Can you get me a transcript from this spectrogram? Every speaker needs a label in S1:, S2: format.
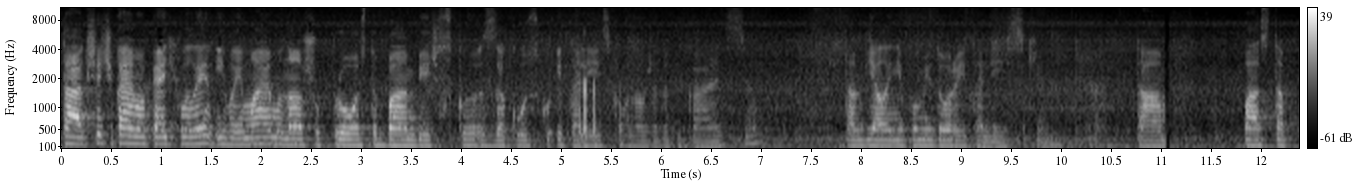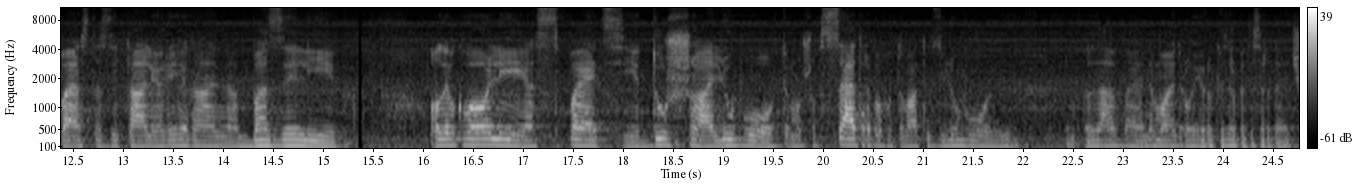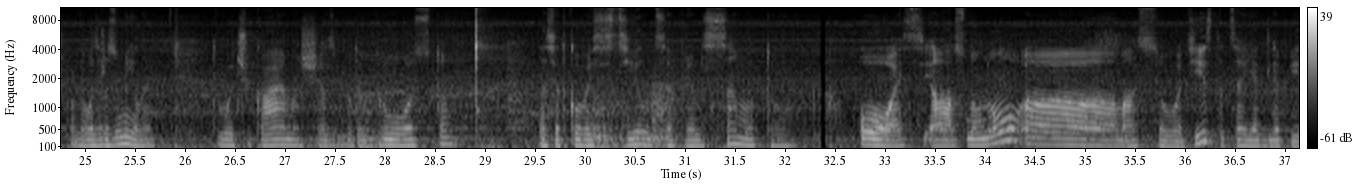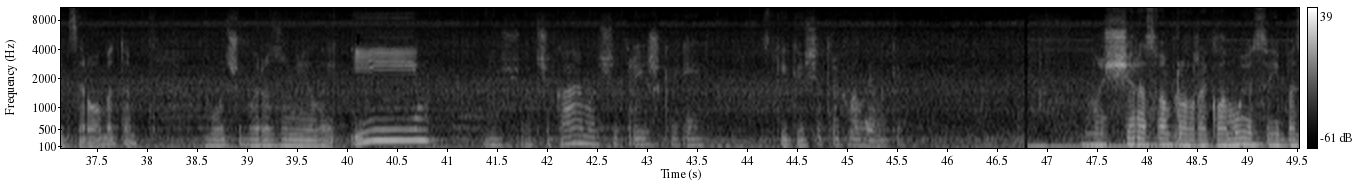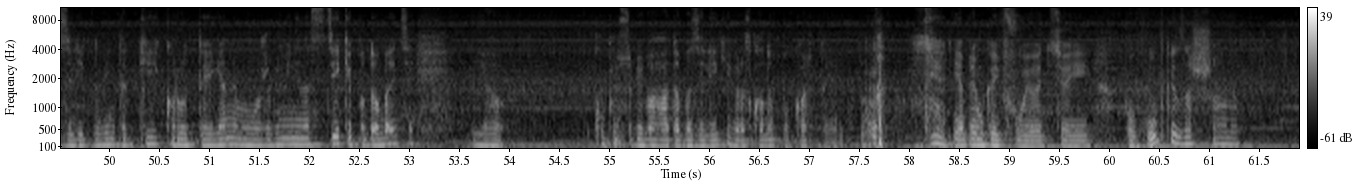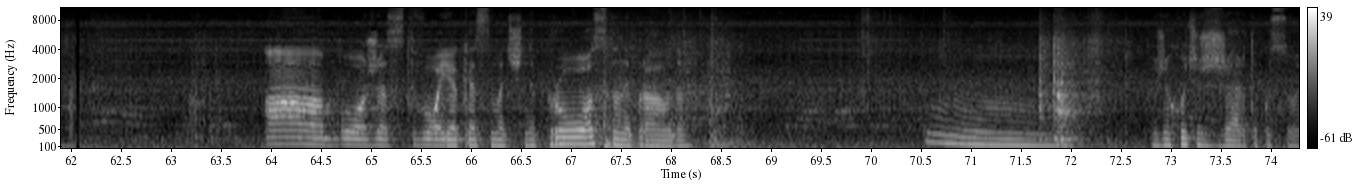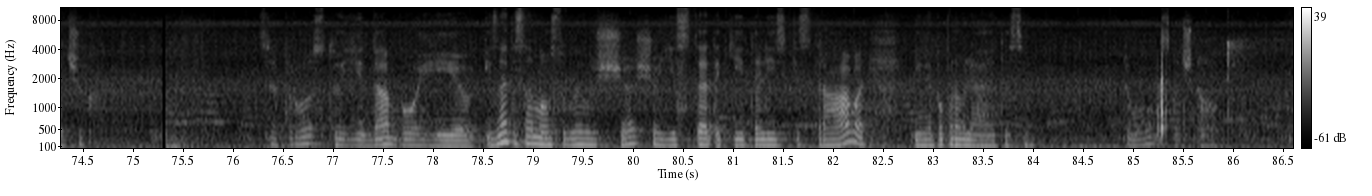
S1: Так, ще чекаємо 5 хвилин і виймаємо нашу просто бомбічну закуску італійську. Вона вже допікається. Там в'ялені помідори італійські. Там паста песта з Італії, оригінальна, базилік, оливкова олія, спеції, душа, любов. Тому що все треба готувати з любов'ю. Лаве, немає другої руки зробити сердечко. Ну ви зрозуміли. Тому чекаємо, зараз буде просто на святковий стіл. Це прям само то. Ось а основну а, масу тіста це як для піци робите. От, щоб ви розуміли. І ну що, чекаємо ще трішки і скільки ще три хвилинки. Ну, ще раз вам прорекламую свій базилік. Ну він такий крутий, я не можу. Він мені настільки подобається. Я куплю собі багато базиліків і розкладу по квартирі. Я прям кайфую від цієї покупки за шана. А, божество, яке смачне, просто неправда. Вже хочеш жерти кусочок. Це просто їда богів. І знаєте, саме особливо що, що їсте такі італійські страви і не поправляєтеся. Тому смачного.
